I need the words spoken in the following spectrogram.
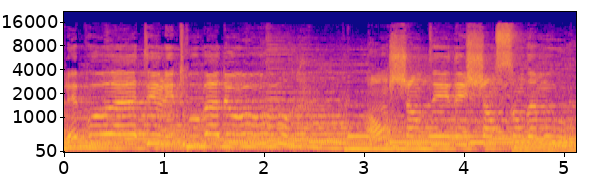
Les poètes et les troubadours ont chanté des chansons d'amour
